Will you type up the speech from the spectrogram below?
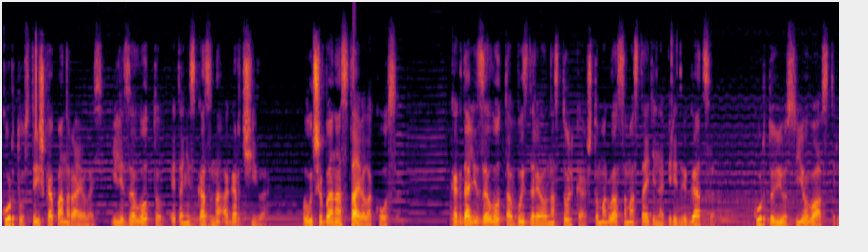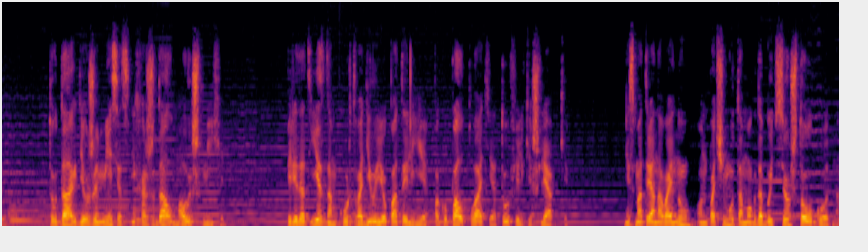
Курту стрижка понравилась, и Лизелотту это несказанно огорчило. Лучше бы она оставила косы. Когда Лизелотта выздоровела настолько, что могла самостоятельно передвигаться, Курт увез ее в Австрию, туда, где уже месяц их ожидал малыш Михель. Перед отъездом Курт водил ее по ателье, покупал платья, туфельки, шляпки. Несмотря на войну, он почему-то мог добыть все, что угодно.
